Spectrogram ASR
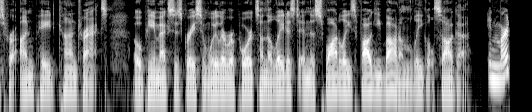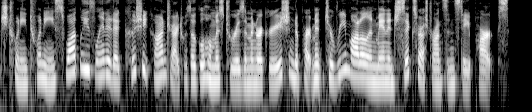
for unpaid contracts. OPMX's Graycen Wheeler reports on the latest in the Swadley's Foggy Bottom legal saga. In March 2020, Swadley's landed a cushy contract with Oklahoma's Tourism and Recreation Department to remodel and manage six restaurants in state parks.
